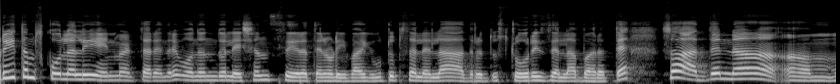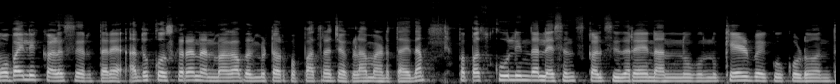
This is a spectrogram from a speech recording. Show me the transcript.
ಪ್ರೀತಮ್ ಸ್ಕೂಲಲ್ಲಿ ಏನು ಮಾಡ್ತಾರೆ ಅಂದರೆ ಒಂದೊಂದು ಲೆಸನ್ಸ್ ಇರುತ್ತೆ ನೋಡಿ, ಇವಾಗ ಯೂಟ್ಯೂಬ್ಸಲ್ಲೆಲ್ಲ ಅದರದ್ದು ಸ್ಟೋರೀಸ್ ಎಲ್ಲ ಬರುತ್ತೆ. ಸೊ ಅದನ್ನು ಮೊಬೈಲಿಗೆ ಕಳಿಸಿರ್ತಾರೆ. ಅದಕ್ಕೋಸ್ಕರ ನನ್ನ ಮಗ ಬಂದ್ಬಿಟ್ಟು ಅವ್ರ ಪಪ್ಪ ಹತ್ರ ಜಗಳ ಮಾಡ್ತಾ ಇದ್ದ. ಪಾಪ ಸ್ಕೂಲಿಂದ ಲೆಸನ್ಸ್ ಕಳಿಸಿದರೆ ನಾನು ಕೇಳಬೇಕು, ಕೊಡು ಅಂತ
